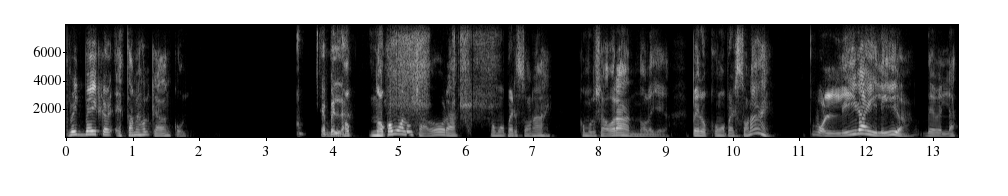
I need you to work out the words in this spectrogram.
Britt Baker está mejor que Adam Cole. Es verdad. No, como luchadora, como personaje. Como luchadora no le llega. Pero como personaje, por liga y liga, de verdad.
